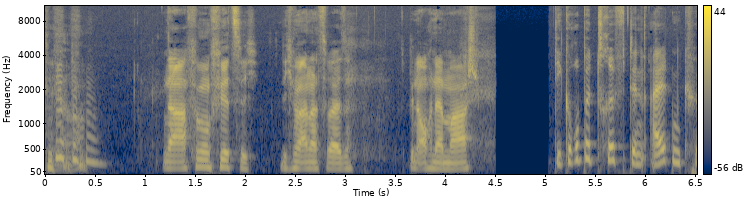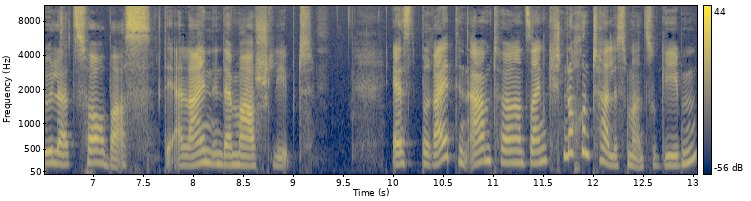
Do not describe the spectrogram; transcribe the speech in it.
Na, 45. Nicht mal andersweise. Ich bin auch in der Marsch. Die Gruppe trifft den alten Köhler Zorbas, der allein in der Marsch lebt. Er ist bereit, den Abenteurern seinen Knochentalisman zu geben,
